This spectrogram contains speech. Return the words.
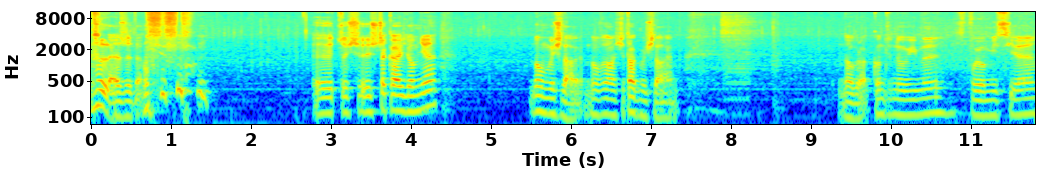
Leży tam. Y, Coś szczekałeś do mnie? No myślałem, no właśnie tak myślałem. Dobra, kontynuujmy swoją misję.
